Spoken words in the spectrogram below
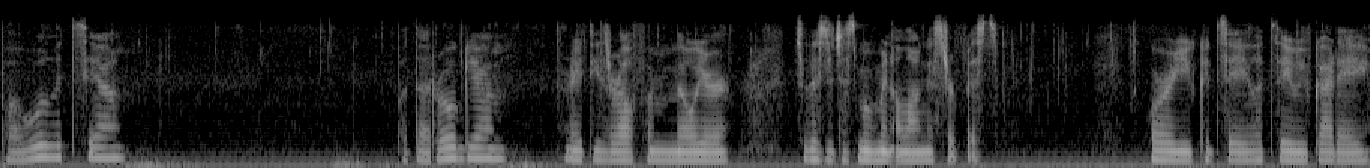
Paulicia. Padarogia. Right, these are all familiar. So this is just movement along a surface. Or you could say, let's say we've got a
